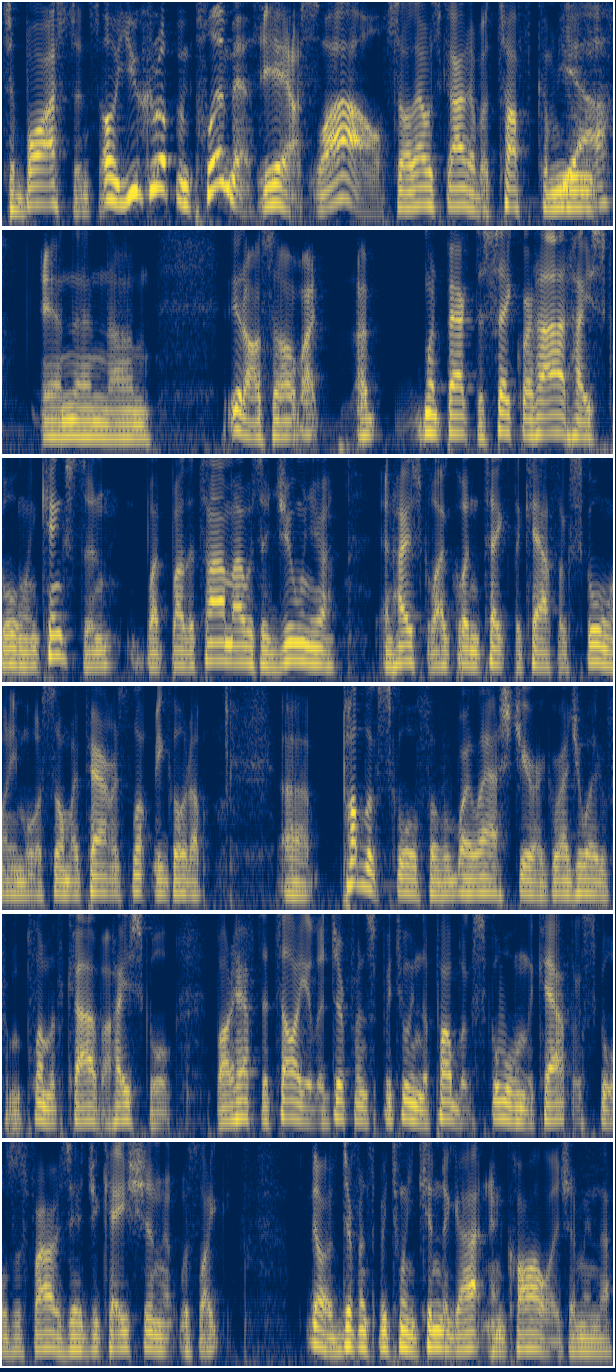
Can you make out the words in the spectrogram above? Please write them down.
to Boston. So Oh, you grew up in Plymouth. Yes. Wow. So that was kind of a tough commute. Yeah. And then, um, you know, so I, I went back to Sacred Heart High School in Kingston. But by the time I was a junior in high school, I couldn't take the Catholic school anymore. So my parents let me go to uh, public school for my last year. I graduated from Plymouth Carver High School. But I have to tell you, the difference between the public school and the Catholic schools, as far as education, it was like, you know, the difference between kindergarten and college. I mean, the,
